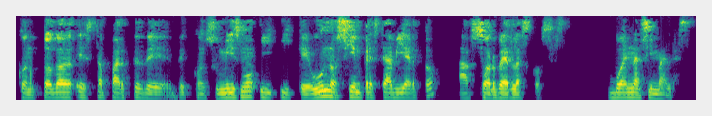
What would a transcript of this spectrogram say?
con toda esta parte de, consumismo y, que uno siempre esté abierto a absorber las cosas, buenas y malas.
